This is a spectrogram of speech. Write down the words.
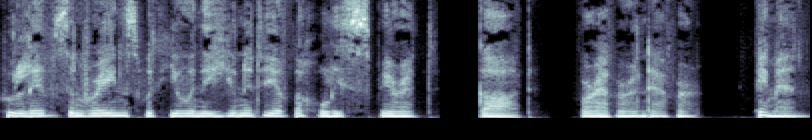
who lives and reigns with you in the unity of the Holy Spirit, God, forever and ever. Amen.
